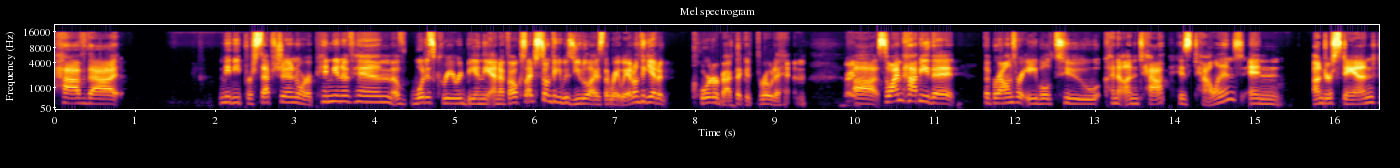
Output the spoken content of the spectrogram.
have that maybe perception or opinion of him of what his career would be in the NFL because I just don't think he was utilized the right way. I don't think he had a quarterback that could throw to him. Right. Uh, so I'm happy that the Browns were able to kind of untap his talent and understand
